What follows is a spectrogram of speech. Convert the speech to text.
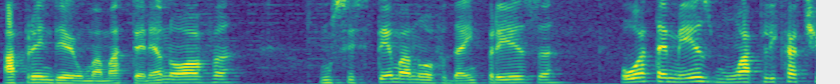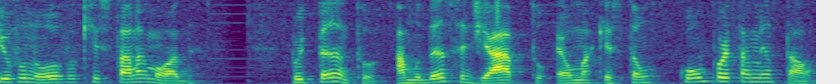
aprender uma matéria nova, um sistema novo da empresa ou até mesmo um aplicativo novo que está na moda. Portanto, a mudança de hábito é uma questão comportamental,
